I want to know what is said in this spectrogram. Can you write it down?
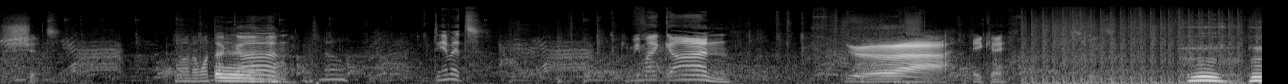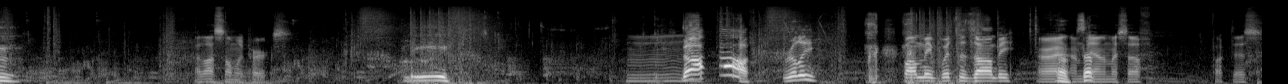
Shit. Come on, I want that Uh. gun! No. Damn it! Give me my gun! Yeah. AK. Sweet. I lost all my perks. Hmm. Ah! Really? Spawn me with the zombie. Alright, Oh, I'm sup? down on myself. Fuck this.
